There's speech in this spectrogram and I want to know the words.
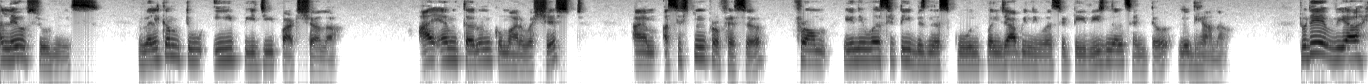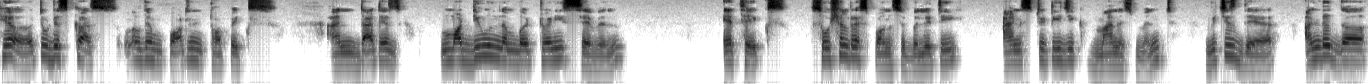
Hello students, welcome to e-PG Pathshala. I am Tarun Kumar Vashist. I am assistant professor from University Business School, Punjab University Regional Center, Ludhiana. Today we are here to discuss one of the important topics and that is module number 27, Ethics, Social Responsibility and Strategic Management which is there under the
